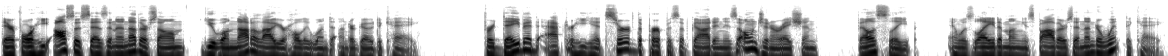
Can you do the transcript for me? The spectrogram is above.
Therefore, he also says in another psalm, You will not allow your Holy One to undergo decay. For David, after he had served the purpose of God in his own generation, fell asleep and was laid among his fathers and underwent decay.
